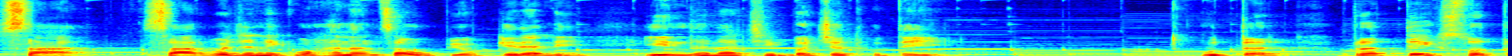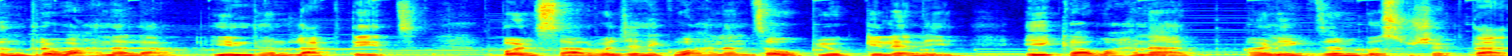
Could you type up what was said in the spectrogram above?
सात सार्वजनिक वाहनांचा उपयोग केल्याने इंधनाची बचत होते. उत्तर प्रत्येक स्वतंत्र वाहनाला इंधन लागतेच पण सार्वजनिक वाहनांचा उपयोग केल्याने एका वाहनात अनेक जण बसू शकतात.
